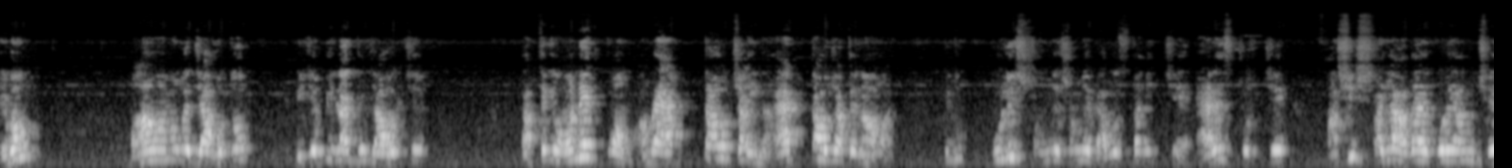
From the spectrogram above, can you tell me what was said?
এবং বাম যা হতো বিজেপি রাজ্যে যা হচ্ছে, তার থেকে অনেক কম। আমরা একটাও চাই না, একটাও যাতে না হয়। কিন্তু পুলিশ সঙ্গে সঙ্গে ব্যবস্থা নিচ্ছে অ্যারেস্ট হচ্ছে ফাঁসির সাজা আদায় করে আনছে।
